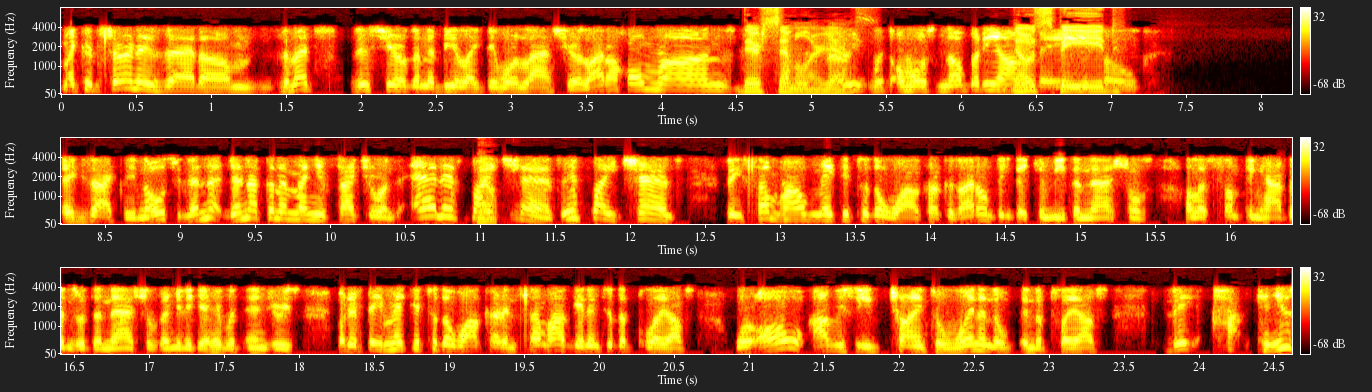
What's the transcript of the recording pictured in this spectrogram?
My concern is that um, the Mets this year are going to be like they were last year. A lot of home runs. They're similar, very, yes. With almost nobody on No base, speed. so- exactly. No, they're not. They're not going to manufacture ones. And if by No. chance, if by chance they somehow make it to the wild card, because I don't think they can beat the Nationals unless something happens with the Nationals. They get hit with injuries. But if they make it to the wild card and somehow get into the playoffs, we're all obviously trying to win in the in the playoffs. They can you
